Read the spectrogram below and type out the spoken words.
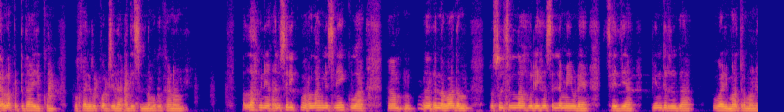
തള്ളപ്പെട്ടതായിരിക്കും. ബുഖാരി റിപ്പോർട്ട് ചെയ്ത ഹദീസിൽ നമുക്ക് കാണാം. അള്ളാഹുവിനെ അനുസരിക്കുക അള്ളാഹുവിനെ സ്നേഹിക്കുക എന്ന വാദം റസൂൽ സല്ലല്ലാഹു അലൈഹി വസല്ലമയുടെ ചര്യ പിന്തുടരുക വഴി മാത്രമാണ്.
